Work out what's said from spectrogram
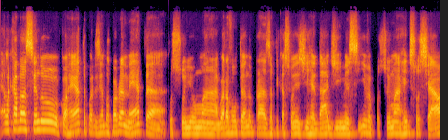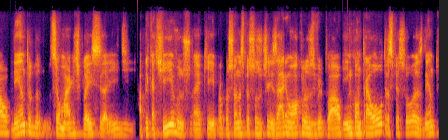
ela acaba sendo correta, por exemplo, a própria Meta possui uma, agora voltando para as aplicações de realidade imersiva, possui uma rede social dentro do seu marketplace aí de aplicativos, né, que proporciona as pessoas utilizarem um óculos virtual e encontrar outras pessoas dentro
